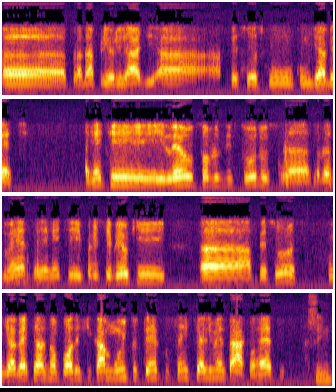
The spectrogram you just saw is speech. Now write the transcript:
uh, para dar prioridade às pessoas com, com diabetes. A gente leu sobre os estudos uh, sobre a doença e a gente percebeu que uh, as pessoas com diabetes elas não podem ficar muito tempo sem se alimentar, correto? Sim.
